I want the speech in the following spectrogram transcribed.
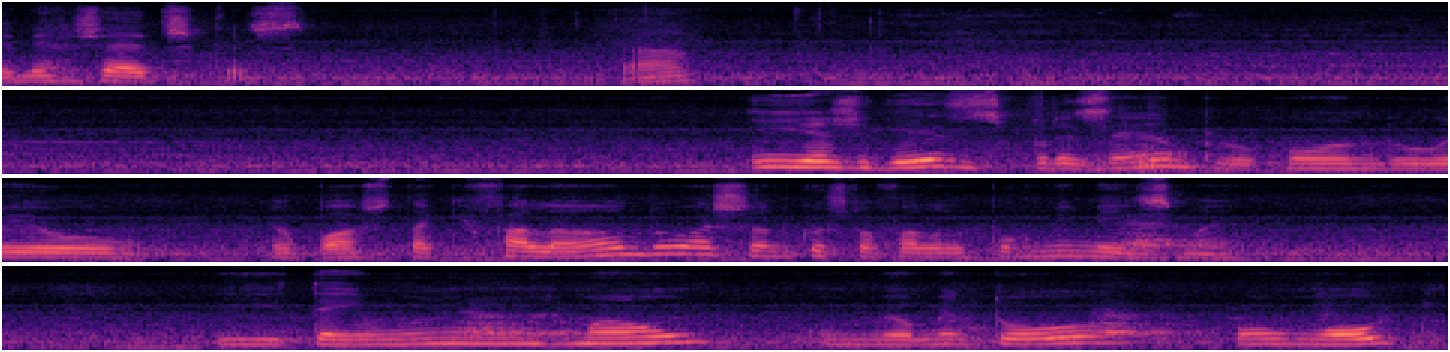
energéticas. Tá? E às vezes, por exemplo, quando eu, eu posso estar aqui falando, achando que eu estou falando por mim mesma. E tem um irmão, um meu mentor, ou um outro,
